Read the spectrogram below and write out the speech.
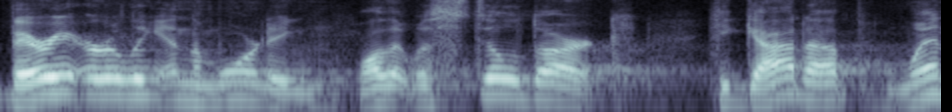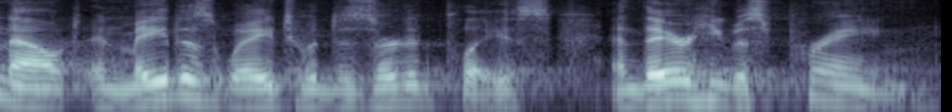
Very early in the morning, while it was still dark, he got up, went out, and made his way to a deserted place, and there he was praying.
